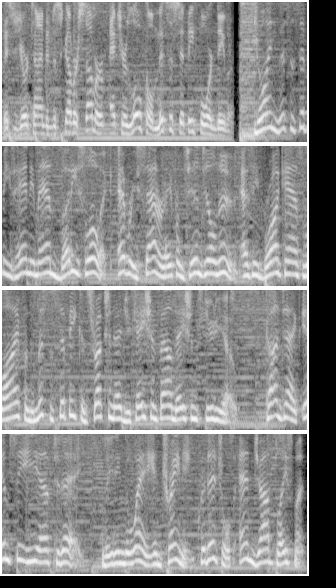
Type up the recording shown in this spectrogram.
This is your time to discover summer at your local Mississippi Ford dealer. Join Mississippi's handyman Buddy Slowick every Saturday from 10 till noon as he broadcasts live from the Mississippi Construction Education Foundation studio. Contact MCEF today, leading the way in training, credentials, and job placement.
